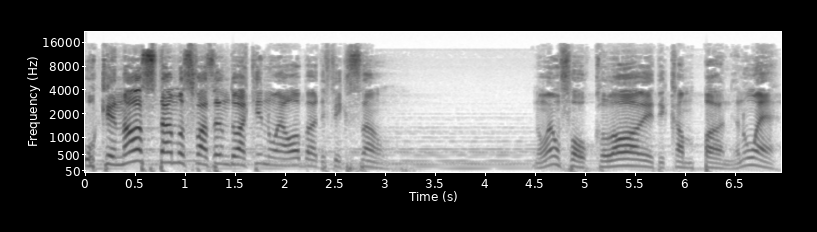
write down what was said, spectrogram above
O que nós estamos fazendo aqui não é obra de ficção, não é um folclore de campanha, não é.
